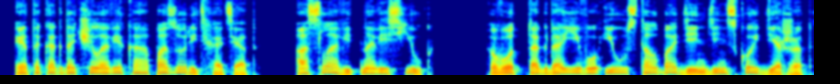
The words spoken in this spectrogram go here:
– это когда человека опозорить хотят, ославить на весь юг. Вот тогда его и у столба день-деньской держат,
